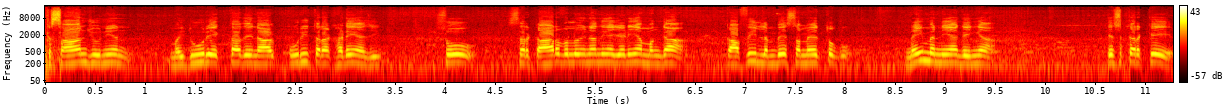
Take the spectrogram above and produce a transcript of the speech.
ਕਿਸਾਨ ਯੂਨੀਅਨ ਮਜ਼ਦੂਰ ਏਕਤਾ ਦੇ ਨਾਲ ਪੂਰੀ ਤਰ੍ਹਾਂ ਖੜੇ ਹਾਂ ਜੀ। ਸੋ ਸਰਕਾਰ ਵੱਲੋਂ ਇਹਨਾਂ ਦੀਆਂ ਜਿਹੜੀਆਂ ਮੰਗਾਂ ਕਾਫੀ ਲੰਬੇ ਸਮੇਂ ਤੋਂ ਨਹੀਂ ਮੰਨੀਆਂ ਗਈਆਂ। ਇਸ ਕਰਕੇ,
